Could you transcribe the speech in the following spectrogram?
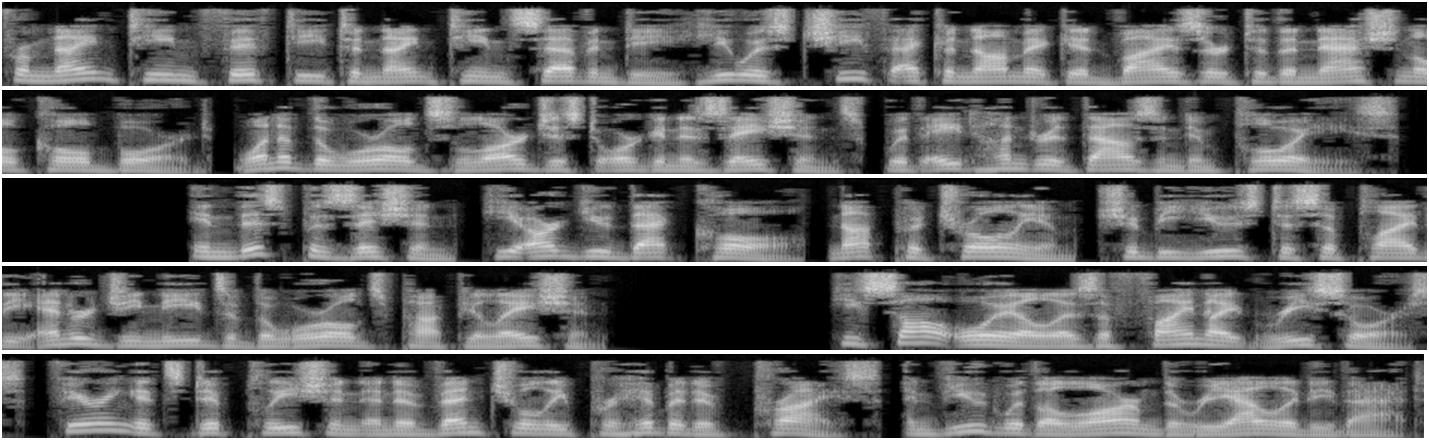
From 1950 to 1970 he was chief economic advisor to the National Coal Board, one of the world's largest organizations, with 800,000 employees. In this position, he argued that coal, not petroleum, should be used to supply the energy needs of the world's population. He saw oil as a finite resource, fearing its depletion and eventually prohibitive price, and viewed with alarm the reality that,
